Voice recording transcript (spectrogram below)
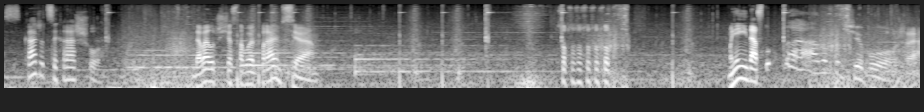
скажется хорошо. Давай лучше сейчас с тобой отправимся. Стоп, стоп, стоп, стоп, стоп, стоп. Мне недоступно? А, ну почему же?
